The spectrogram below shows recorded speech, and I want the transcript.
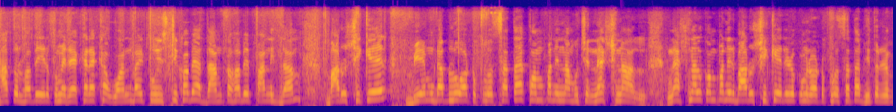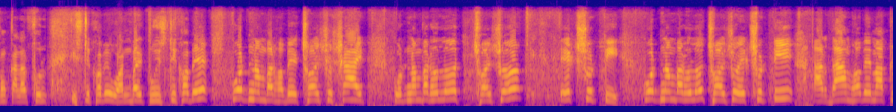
হাতল হবে, এরকমের রেখা রেখা ওয়ান বাই টু স্টিক হবে আর দামটা হবে পানির দাম বারো শিকের বিএমডাব্লিউ অটোক্লোজ ছাতা কোম্পানির নাম হচ্ছে ন্যাশনাল ন্যাশনাল কোম্পানির বারো শিকের এরকমের অটোক্লোজ ছাতা, ভিতরে এরকম কালারফুল স্টিক হবে ওয়ান বাই টু স্টিক হবে। কোড নাম্বার হবে ছয়শো ষাট। কোড নাম্বার হলো ছয়শো একষট্টি। কোড নাম্বার হলো ছয়শো একষট্টি, আর দাম হবে মাত্র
